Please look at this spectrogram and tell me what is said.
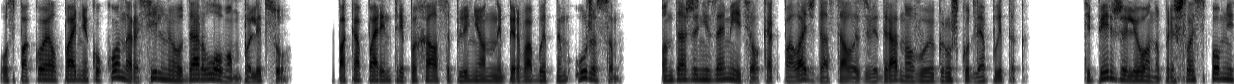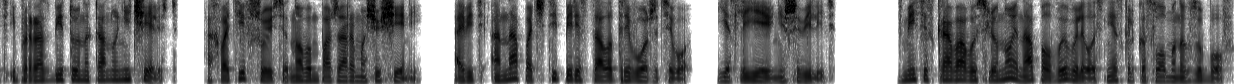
Успокоил панику Конора сильный удар ломом по лицу. Пока парень трепыхался плененный первобытным ужасом, он даже не заметил, как палач достал из ведра новую игрушку для пыток. Теперь же Леону пришлось вспомнить и про разбитую накануне челюсть, охватившуюся новым пожаром ощущений. А ведь она почти перестала тревожить его, если ею не шевелить. Вместе с кровавой слюной на пол вывалилось несколько сломанных зубов.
